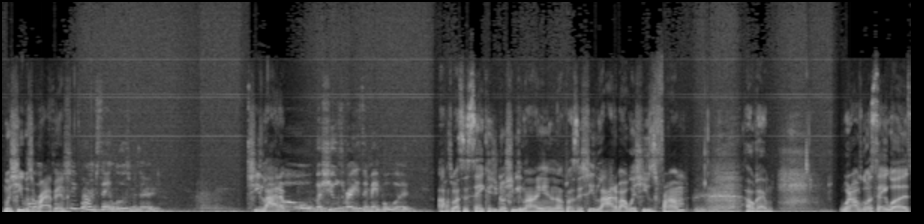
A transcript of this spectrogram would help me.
when she was Oh, rapping. She from St. Louis, Missouri. She lied. ab- Oh, but she was raised in Maplewood. I was about to say because you know she be lying. I was about to say she lied about where she's from. Okay. What I was gonna say was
